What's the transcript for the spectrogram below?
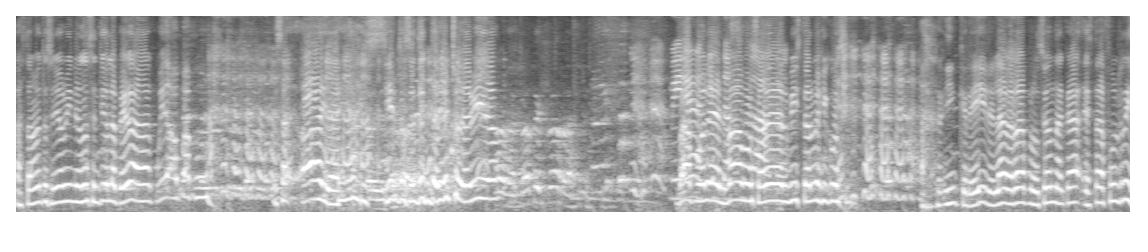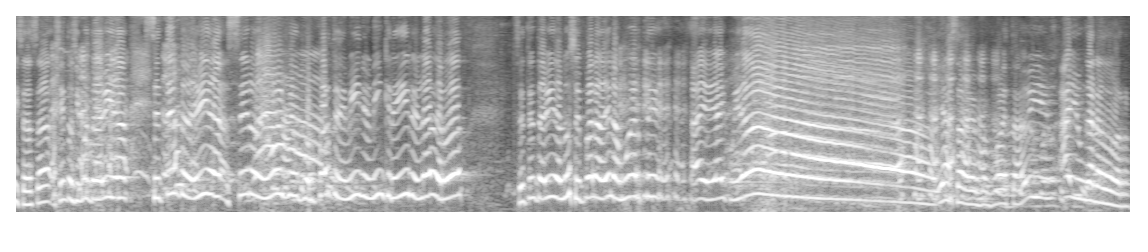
Hasta el momento el señor Minion no ha sentido la pegada. Cuidado, papu. Esa- Ay, ay, ay. 178 de vida. No te corras. Va por él, vamos a ver. Mr. México. Increíble, la verdad, producción acá está full risas. ¿ah? 150 de vida, 70 de vida, 0 de golpe por parte de Minion. Increíble, la verdad. 70 de vida no se para de la muerte. Ay, ay, ay, cuidado. Ya saben, papá, está bien. Hay un ganador.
